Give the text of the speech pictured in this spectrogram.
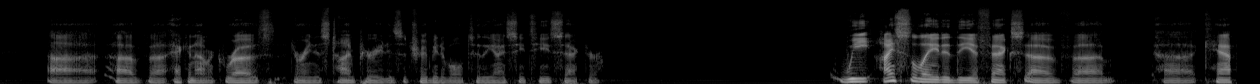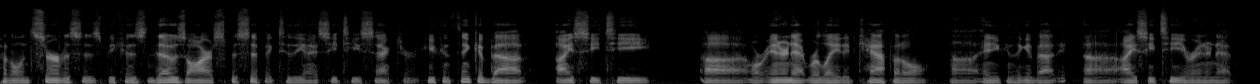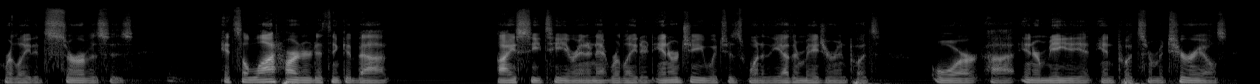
Uh, of uh, economic growth during this time period is attributable to the ICT sector we isolated the effects of uh, capital and services because those are specific to the ICT sector. You can think about ICT uh, or internet related capital, uh, and you can think about uh, ICT or internet related services. it's a lot harder to think about ICT or internet related energy, which is one of the other major inputs, or uh, intermediate inputs or materials.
